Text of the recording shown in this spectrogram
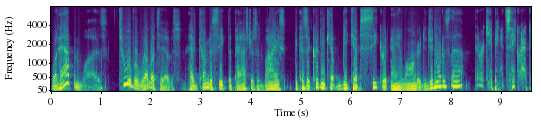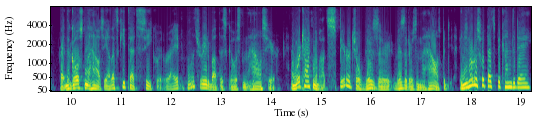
what happened was two of her relatives had come to seek the pastor's advice because it couldn't kept, be kept secret any longer. Did you notice that? They were keeping it secret. Right, the ghost in the house. Yeah, let's keep that secret, right? Well, let's read about this ghost in the house here. And we're talking about spiritual visitor, visitors in the house. But and you notice what that's become today?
